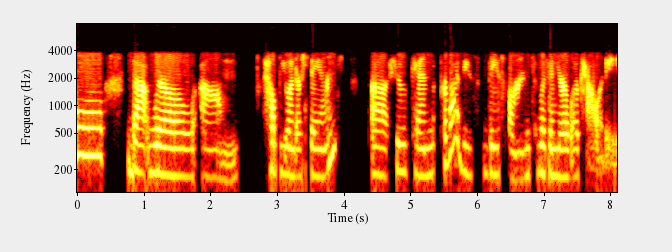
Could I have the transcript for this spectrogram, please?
tool that will um, help you understand uh, who can provide these these funds within your locality.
